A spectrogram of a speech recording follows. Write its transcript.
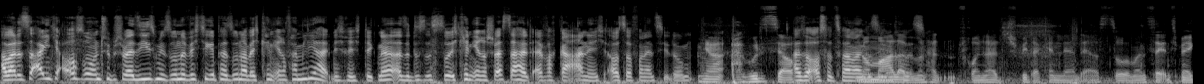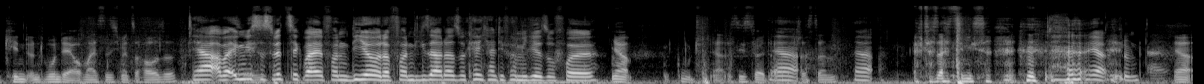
Aber das ist eigentlich auch so untypisch, weil sie ist mir so eine wichtige Person, aber ich kenne ihre Familie halt nicht richtig, ne? Also das ist so, ich kenne ihre Schwester halt einfach gar nicht, außer von Erzählungen. Ja, ah, gut, ist ja auch Also außer zweimal normaler, wenn man halt Freunde halt später kennenlernt erst. So, man ist ja nicht mehr Kind und wohnt ja auch meistens nicht mehr zu Hause. Ja, aber irgendwie ist es witzig, weil von dir oder von dieser oder so kenne ich halt die Familie so voll. Ja, gut. Ja, das siehst du halt auch Ja. öfters dann. Ja, Öfters als die Lisa. ja, stimmt. Ja.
